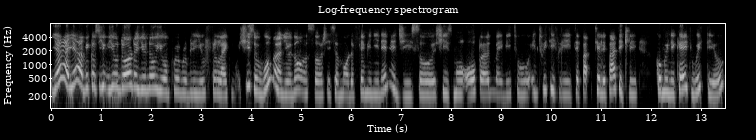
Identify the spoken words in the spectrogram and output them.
Yeah, yeah, because you, your daughter, you know, you probably you feel like she's a woman, you know, so she's a more the feminine energy, so she's more open, maybe to intuitively, telepathically communicate with you,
